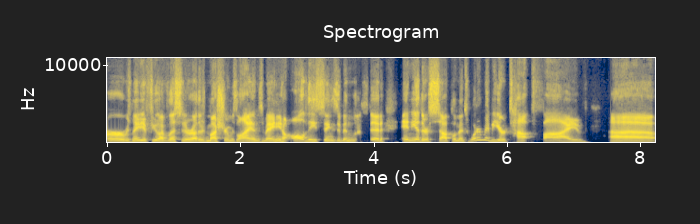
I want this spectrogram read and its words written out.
herbs, maybe a few I've listed or others, mushrooms, lion's mane, you know, all these things have been listed. Any other supplements? What are maybe your top five? Uh,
